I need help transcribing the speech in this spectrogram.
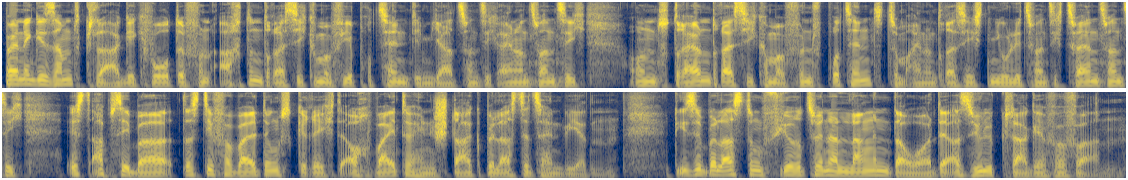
Bei einer Gesamtklagequote von 38,4 Prozent im Jahr 2021 und 33,5 Prozent zum 31. Juli 2022 ist absehbar, dass die Verwaltungsgerichte auch weiterhin stark belastet sein werden. Diese Belastung führe zu einer langen Dauer der Asylklageverfahren.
